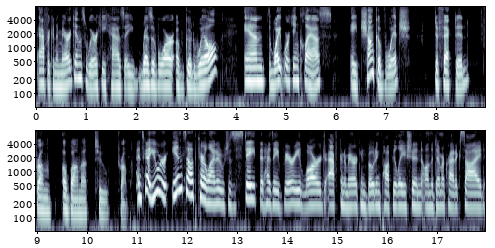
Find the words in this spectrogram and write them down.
African Americans, where he has a reservoir of goodwill, and the white working class, a chunk of which defected from Obama to Trump. And Scott, you were in South Carolina, which is a state that has a very large African American voting population on the Democratic side.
